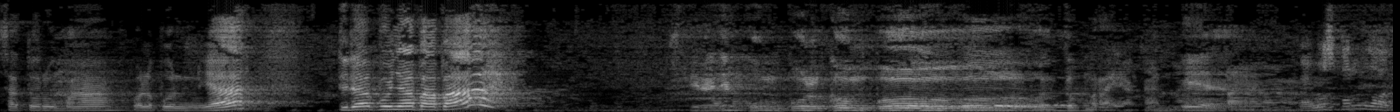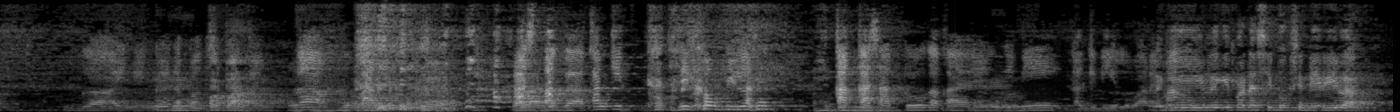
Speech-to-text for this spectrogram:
satu rumah walaupun ya tidak punya apa-apa. Setidaknya kumpul-kumpul untuk merayakan Iya. Natal. Emang sekarang nggak nggak ini nggak Ngomong dapat apa? kesempatan. Nggak, bukan. Astaga, kan kita tadi kau bilang kakak satu, kakak yang ini lagi di luar. Lagi Emang lagi pada sibuk sendiri lah.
